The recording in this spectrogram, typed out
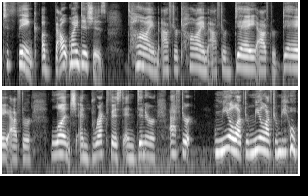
to think about my dishes time after time after day after day after lunch and breakfast and dinner after meal after meal after meal,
